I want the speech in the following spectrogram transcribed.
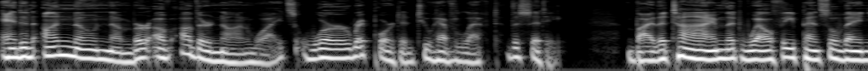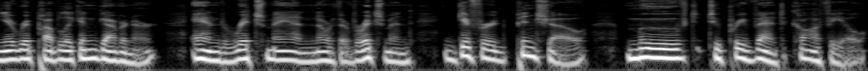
and an unknown number of other non-whites were reported to have left the city. By the time that wealthy Pennsylvania Republican governor and rich man north of Richmond, Gifford Pinchot, moved to prevent Cauffiel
